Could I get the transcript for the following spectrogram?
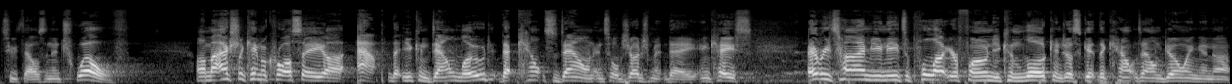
2012. Um, I actually came across a uh, app that you can download that counts down until Judgment Day. In case every time you need to pull out your phone, you can look and just get the countdown going. And uh,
